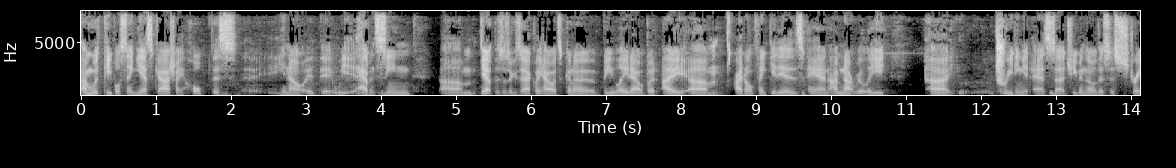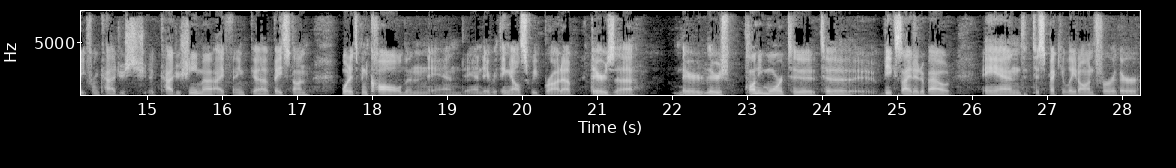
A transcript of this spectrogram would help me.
I'm with people saying, "Yes, gosh, I hope this you know, it, it, we haven't seen. Um, yep, this is exactly how it's going to be laid out, but I um, I don't think it is, and I'm not really uh, treating it as such. Even though this is straight from Kajush, Kajishima, I think uh, based on what it's been called and and and everything else we've brought up, there's uh, there there's plenty more to to be excited about and to speculate on further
